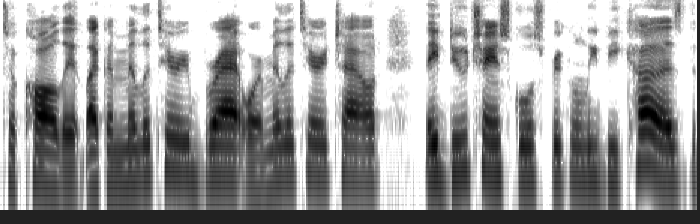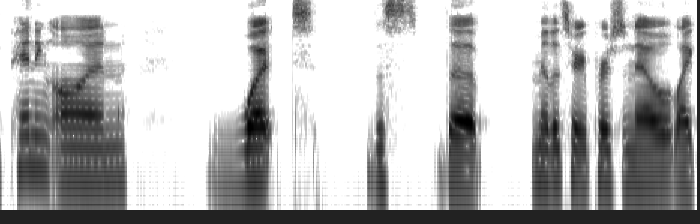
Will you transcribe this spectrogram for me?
to call it, like a military brat or a military child. They do change schools frequently because depending on what the the military personnel like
